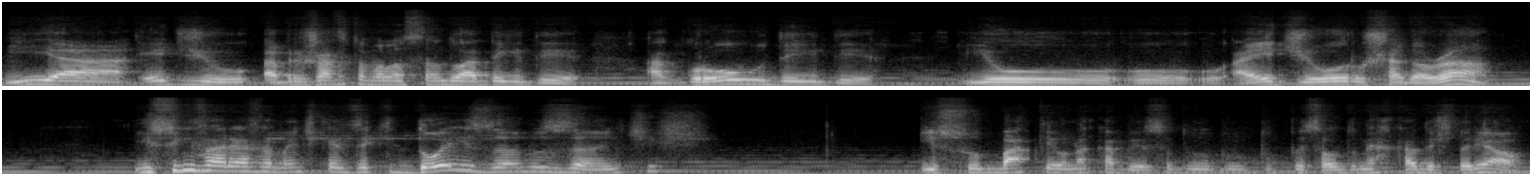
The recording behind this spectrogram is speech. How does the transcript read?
e a Edu, a Abril Jovem estava lançando o AD&D, a Grow o D&D e o, o, a Edior o Shadowrun, isso invariavelmente quer dizer que dois anos antes isso bateu na cabeça do, do, do pessoal do mercado editorial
